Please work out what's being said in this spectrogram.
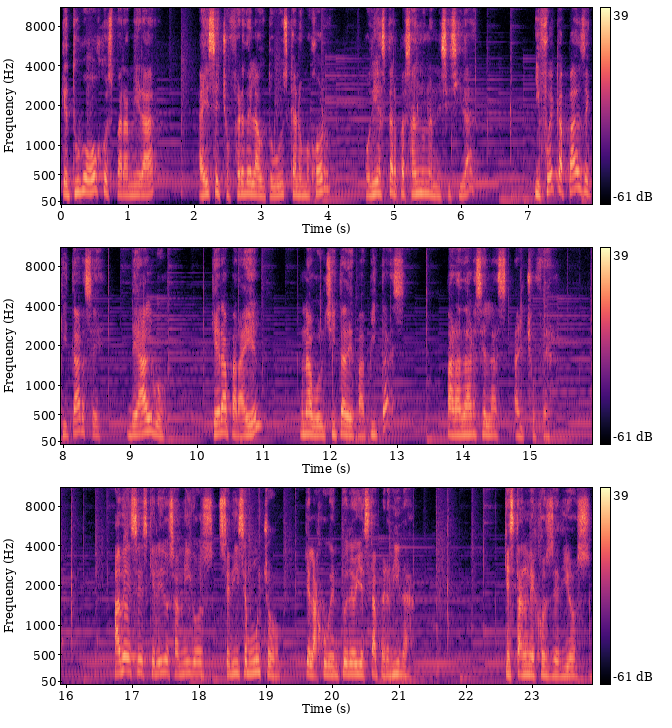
que tuvo ojos para mirar a ese chofer del autobús que a lo mejor podía estar pasando una necesidad y fue capaz de quitarse de algo que era para él, una bolsita de papitas, para dárselas al chofer. A veces, queridos amigos, se dice mucho que la juventud de hoy está perdida, que están lejos de Dios,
